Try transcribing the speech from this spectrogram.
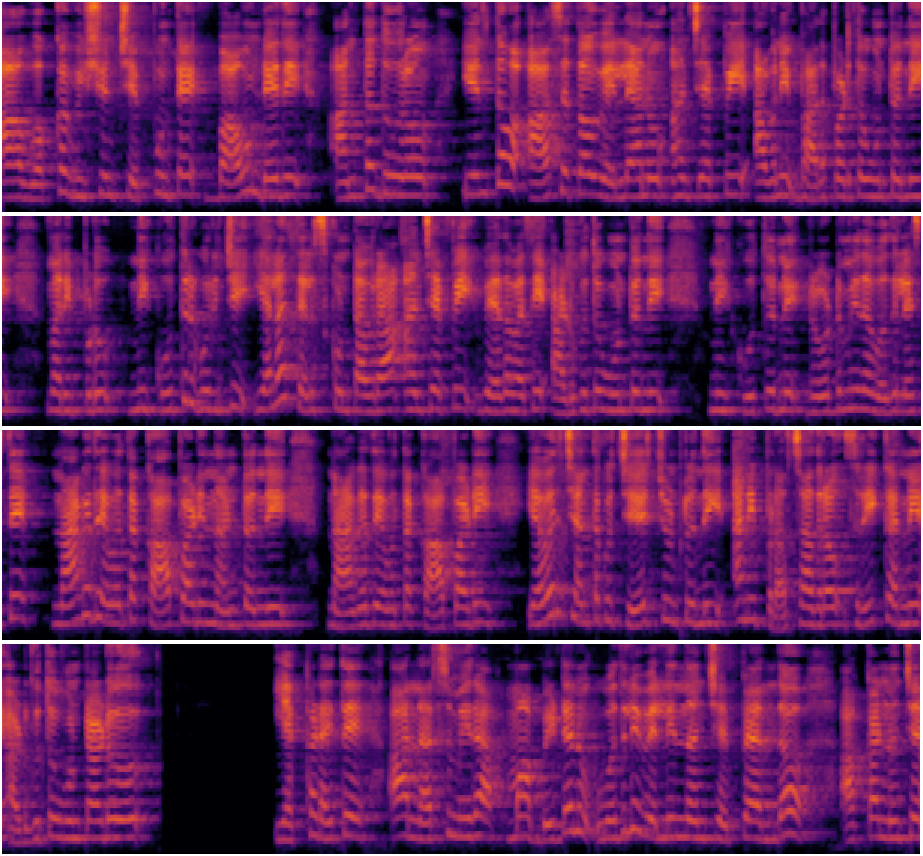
ఆ ఒక్క విషయం చెప్పుంటే బాగుండేది అంత దూరం ఎంతో ఆశతో వెళ్ళాను అని చెప్పి అవని బాధపడుతూ ఉంటుంది. మరి ఇప్పుడు నీ కూతురు గురించి ఎలా తెలుసుకుంటావురా అని చెప్పి వేదవతి అడుగుతూ ఉంటుంది. నీ కూతుర్ని రోడ్డు మీద వదిలేస్తే నాగదేవత కాపాడింది అంటుంది నాగదేవత కాపాడి ఎవరి చెంతకు చేర్చుంటుంది అని ప్రసాదరావు శ్రీకర్ని అడుగుతూ ఉంటాడు. ఎక్కడైతే ఆ నర్సు మీర మా బిడ్డను వదిలి వెళ్ళిందని చెప్పాందో అక్కడి నుంచే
